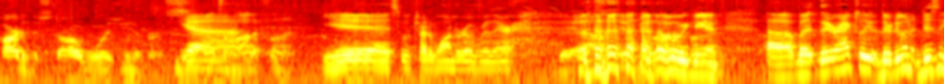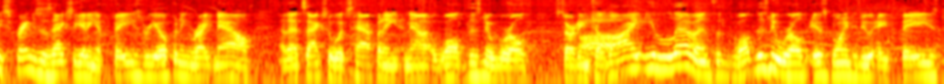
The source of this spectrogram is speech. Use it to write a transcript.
part of the Star Wars universe. Yeah. that's a lot of fun. Yes, we'll try to wander over there. Yeah, it'd be a lot of we can. Uh, but they're actually they're doing it. Disney Springs is actually getting a phased reopening right now, and that's actually what's happening now at Walt Disney World. Starting Ah. July 11th, Walt Disney World is going to do a phased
